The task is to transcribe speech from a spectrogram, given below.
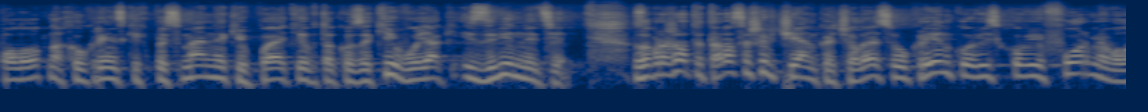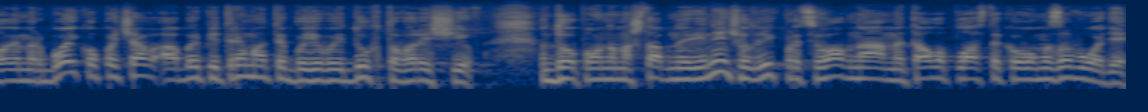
полотнах українських письменників, поетів та козаків вояк із Вінниці. Зображати Тараса Шевченка чи Лесю Українку у військовій формі Володимир Бойко почав, аби підтримати бойовий дух товаришів. До повномасштабної війни чоловік працював на металопластиковому заводі.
